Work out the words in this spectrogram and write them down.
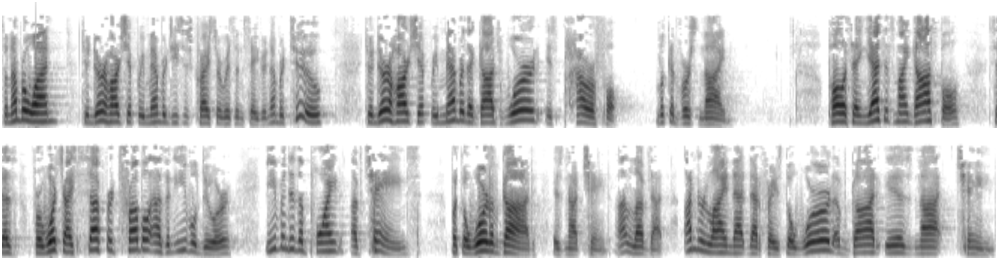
So number one, to endure hardship, remember Jesus Christ, our risen Savior. Number two, to endure hardship, remember that God's Word is powerful. Look at verse 9. Paul is saying, yes, it's my gospel. Says, for which I suffered trouble as an evildoer, even to the point of chains, but the Word of God is not chained. I love that. Underline that, that phrase. The Word of God is not chained.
